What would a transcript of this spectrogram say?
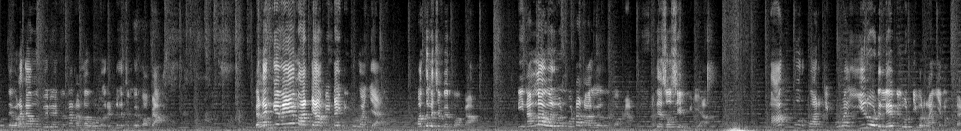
ஒருத்தர் விளங்காம போயிருவேன்னு சொன்னா நல்லா ஓடும் ரெண்டு லட்சம் பேர் பார்ப்பான். விளங்கவே மாட்டேன் அப்படின்னு டைட்டில் போடுவாங்க. பத்து லட்சம் பேர் பார்ப்பான். நீ நல்லா வருவன்னு போட்டா நாலு பேர் வந்து பார்ப்பான் அதே சோசியல் மீடியா நாக்பூர் பார்ட்டி பூரா ஈரோடு லேபிள் ஒட்டி வர்றாங்க நம்மகிட்ட.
